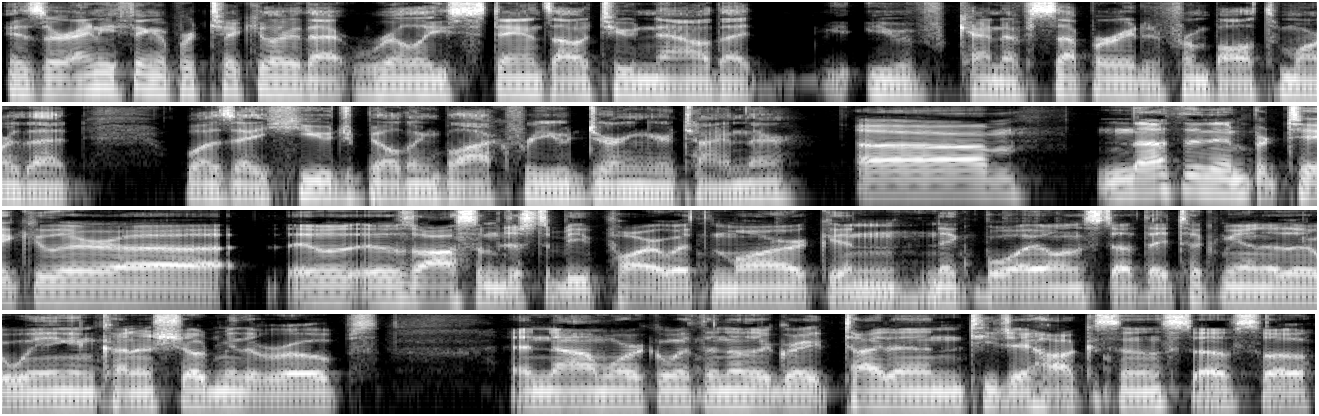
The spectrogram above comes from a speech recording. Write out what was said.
Is there anything in particular that really stands out to you now that you've kind of separated from Baltimore that was a huge building block for you during your time there? Um, Nothing in particular. Uh, it, was, it was awesome just to be part with Mark and Nick Boyle and stuff. They took me under their wing and kind of showed me the ropes. And now I'm working with another great tight end, TJ Hockenson and stuff. So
